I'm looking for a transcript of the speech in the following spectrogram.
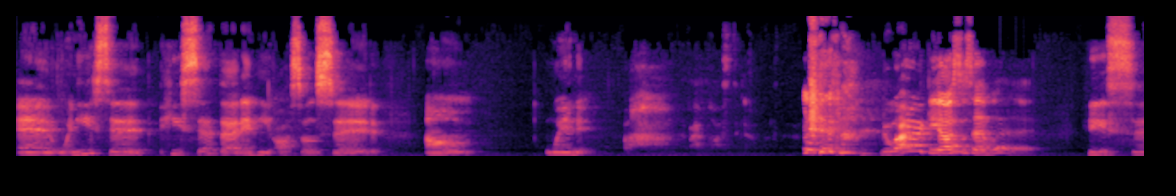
And when he said he said that, and he also said um, when I lost it. Why? he also said what? He said,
